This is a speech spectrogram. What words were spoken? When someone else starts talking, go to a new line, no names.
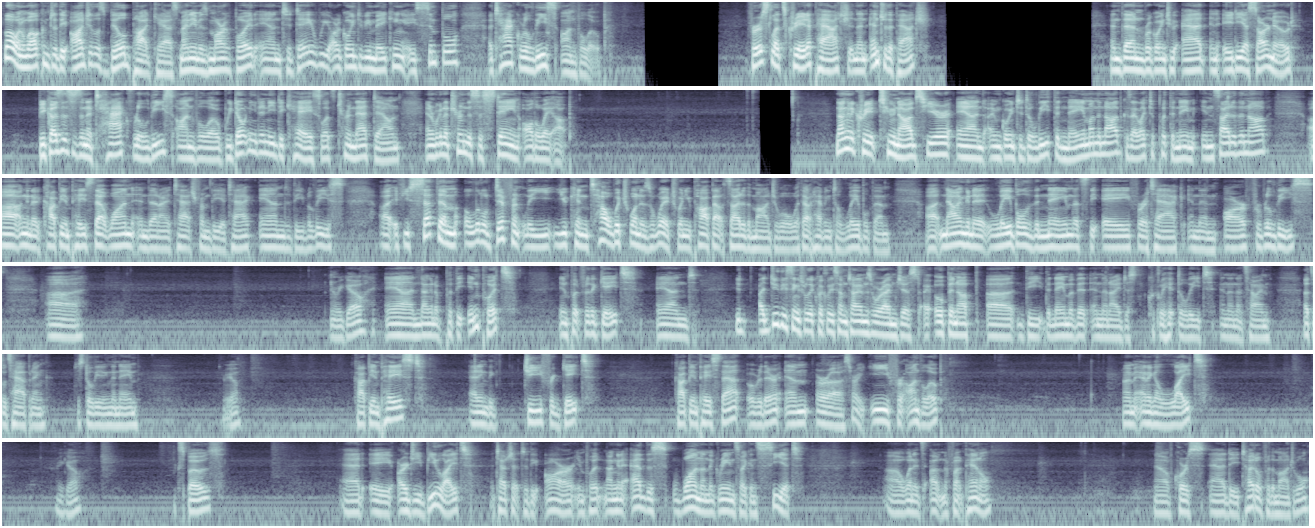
Hello and welcome to the Audulus Build Podcast. My name is Mark Boyd and today we are going to be making a simple attack release envelope. First, let's create a patch and then enter the patch. And then we're going to add an ADSR node. Because this is an attack release envelope, we don't need any decay, so let's turn that down. And we're going to turn the sustain all the way up. Now I'm going to create two knobs here and I'm going to delete the name on the knob because I like to put the name inside of the knob. Uh, I'm going to copy and paste that one and then I attach from the attack and the release. Uh, if you set them a little differently, you can tell which one is which when you pop outside of the module without having to label them. Uh, now I'm going to label the name, that's the A for attack, and then R for release. Uh, there we go. And I'm going to put the input input for the gate, and you, I do these things really quickly sometimes where I'm just I open up uh, the the name of it and then I just quickly hit delete and then that's how I'm that's what's happening just deleting the name. There we go. Copy and paste adding the G for gate. Copy and paste that over there M or uh, sorry E for envelope. I'm adding a light. There we go. Expose add a RGB light, attach that to the R input, and I'm going to add this 1 on the green so I can see it uh, when it's out in the front panel. Now, of course, add a title for the module.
